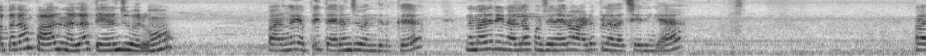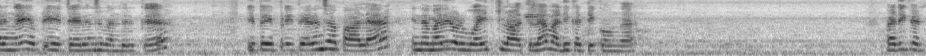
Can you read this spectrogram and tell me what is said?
அப்பதான் பால் நல்லா தெரிஞ்சு வரும். பாருங்க எப்படி தெரிஞ்சு வந்திருக்கு. இந்த மாதிரி நல்லா கொஞ்ச நேரம் அடுப்புல வச்சிருங்க. பாருங்க எப்படி தெரிஞ்சு வந்திருக்கு. இப்போ இப்படி தெரிஞ்ச பாலை இந்த மாதிரி ஒரு ஒயிட் கிளாத்ல வடிகட்டிக்கோங்க. வடிகட்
